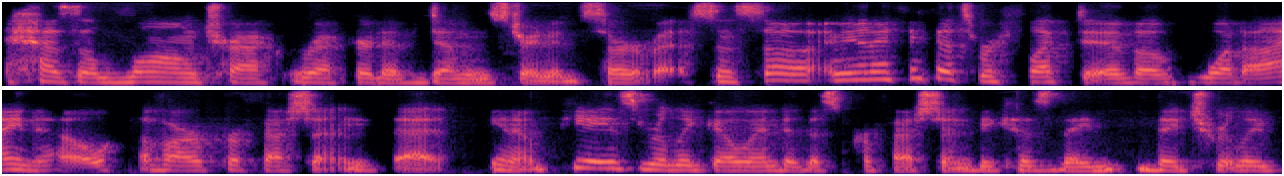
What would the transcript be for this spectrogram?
has a long track record of demonstrated service. And so i mean i think that's reflective of what i know of our profession that you know pas really go into this profession because they they truly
